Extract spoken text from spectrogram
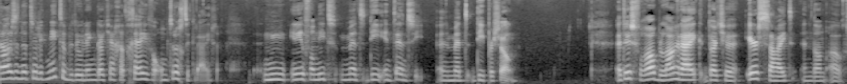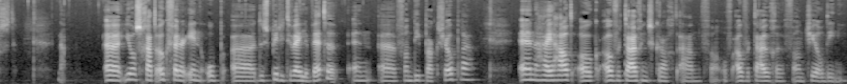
Nou is het natuurlijk niet de bedoeling dat jij gaat geven om terug te krijgen. In ieder geval niet met die intentie en met die persoon. Het is vooral belangrijk dat je eerst zaait en dan oogst. Nou, uh, Jos gaat ook verder in op uh, de spirituele wetten en, uh, van Deepak Chopra. En hij haalt ook overtuigingskracht aan, van, of overtuigen van Cialdini.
